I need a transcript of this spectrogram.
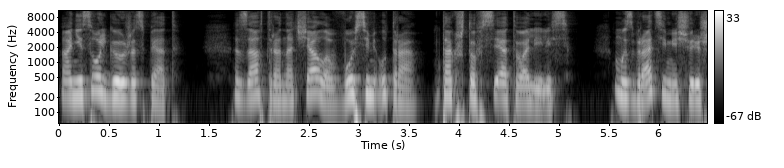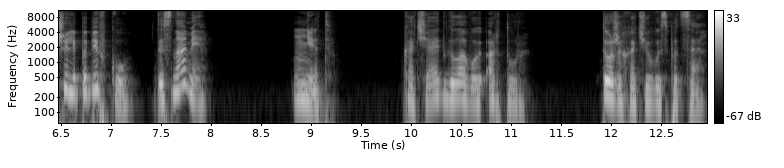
«Они с Ольгой уже спят. Завтра начало в восемь утра, так что все отвалились. Мы с братьями еще решили по пивку. Ты с нами?» «Нет», – качает головой Артур. «Тоже хочу выспаться».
